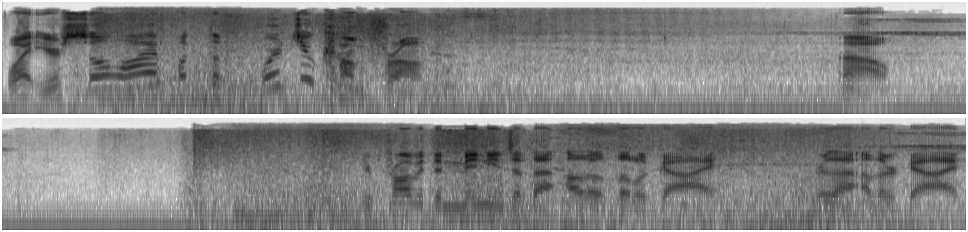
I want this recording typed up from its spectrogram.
What, you're still alive? What the- where'd you come from? Oh. You're probably the minions of that other little guy. Or that other guy.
